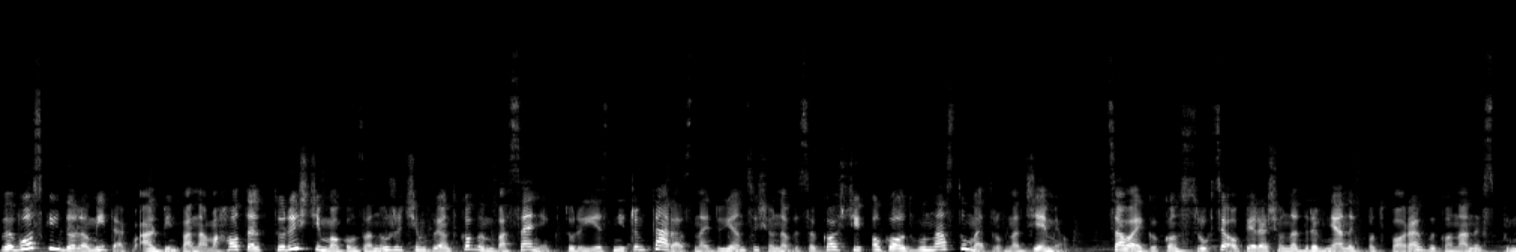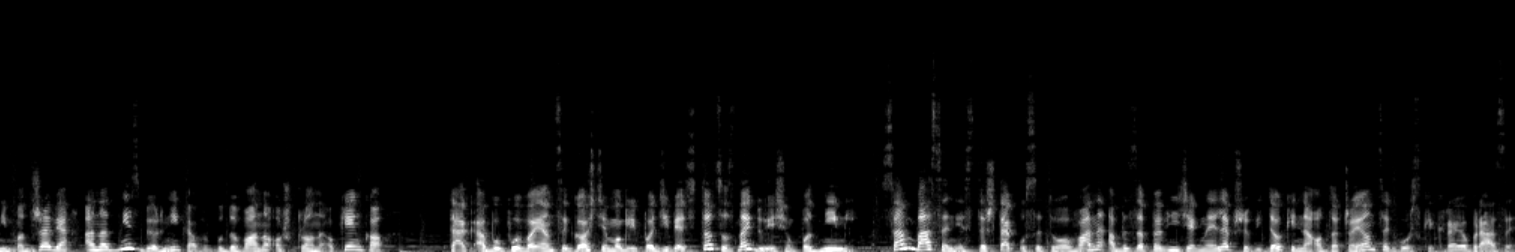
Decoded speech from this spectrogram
We włoskich Dolomitach w Alpin Panama Hotel turyści mogą zanurzyć się w wyjątkowym basenie, który jest niczym taras znajdujący się na wysokości około 12 metrów nad ziemią. Cała jego konstrukcja opiera się na drewnianych podporach wykonanych z pni drzewia, a na dnie zbiornika wybudowano oszklone okienko, tak aby pływający goście mogli podziwiać to, co znajduje się pod nimi. Sam basen jest też tak usytuowany, aby zapewnić jak najlepsze widoki na otaczające górskie krajobrazy.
